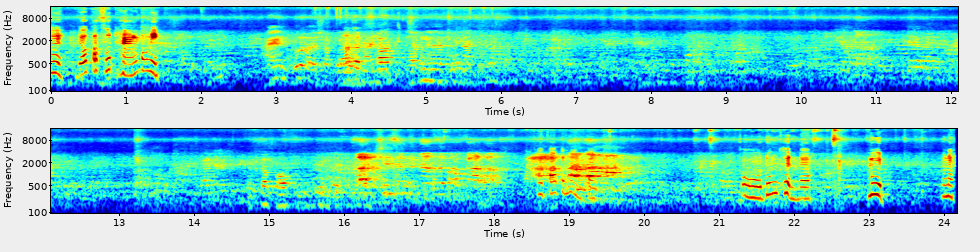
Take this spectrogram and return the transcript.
เฮ้ยเดี๋ยวก็สุดหางตรงนี้ Nein, Bruder, ich hab gerade gefragt. Ich hab eine Ich glaube, braucht ให้ป้าเป็นหนังก่อนโอ้ดุ้งขึ้นแล้วมืดนู่นน่ะ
